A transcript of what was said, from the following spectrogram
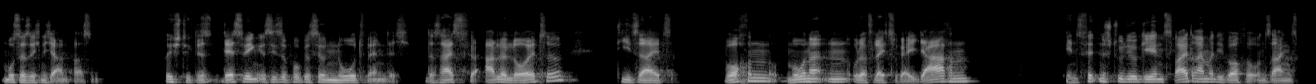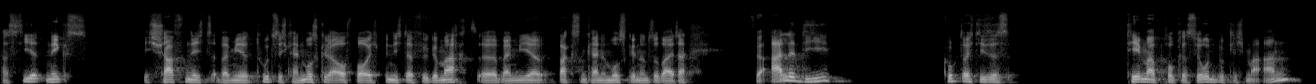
muss er sich nicht anpassen. Richtig. Des, deswegen ist diese Progression notwendig. Das heißt, für alle Leute, die seit Wochen, Monaten oder vielleicht sogar Jahren ins Fitnessstudio gehen, zwei, dreimal die Woche und sagen, es passiert nichts, ich schaffe nichts, bei mir tut sich kein Muskelaufbau, ich bin nicht dafür gemacht, äh, bei mir wachsen keine Muskeln und so weiter. Für alle die, Guckt euch dieses Thema Progression wirklich mal an.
